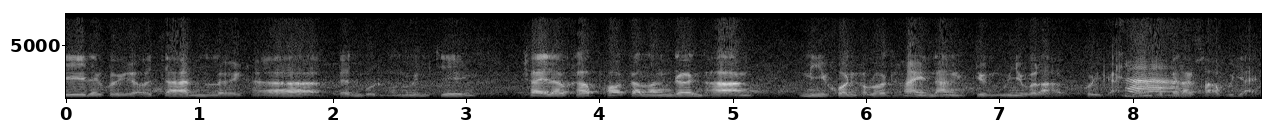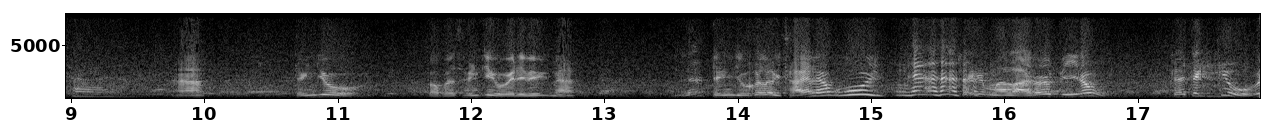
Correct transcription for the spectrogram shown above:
ดีได้คุยกับอาจารย์เลยค่ะ เป็นบุญของหนูจริงๆใช่แล้วครับ เพราะกำลังเดินทางมีคนขับรถให้นั่งจึงมีเวลาคุยกันค่ะผมไปรักษาผู้ใหญ่ใช่นะจังยู่ต่อไปทั้งจิ้วเวดิวิกนะเนี่ยจังยู่ก็เลยใช้แล้วอุ้ยใช้กันมาหลายร้อยปีแล้วใช้จังจิ้วเว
